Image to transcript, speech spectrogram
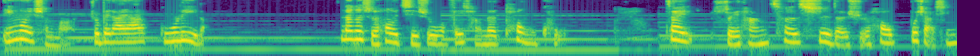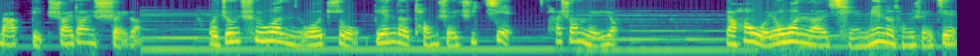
因为什么就被大家孤立了。那个时候，其实我非常的痛苦，在随堂测试的时候，不小心把笔摔断水了，我就去问我左边的同学去借，他说没有。然后我又问了前面的同学借，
